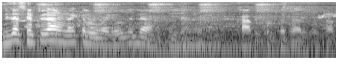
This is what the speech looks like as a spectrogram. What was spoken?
নিজের সেফটি রাখা না কেন লাগে বুঝলি খাপ করতে পারব খাপ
